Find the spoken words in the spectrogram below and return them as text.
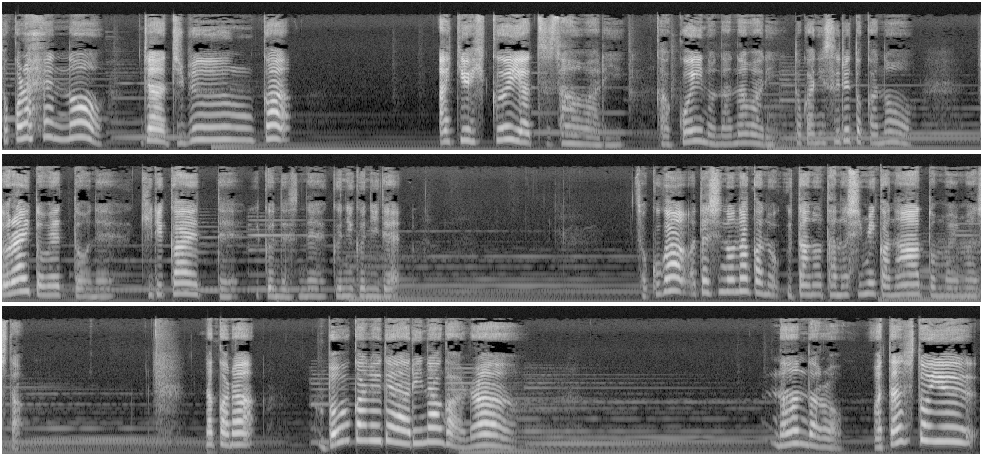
そこら辺の、じゃあ自分が IQ 低いやつ3割、かっこいいの7割とかにするとかのドライとウェットをね、切り替えていくんですね。グニグニで。そこが私の中の歌の楽しみかなと思いました。だから、ボーカルでありながら、なんだろう、私という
